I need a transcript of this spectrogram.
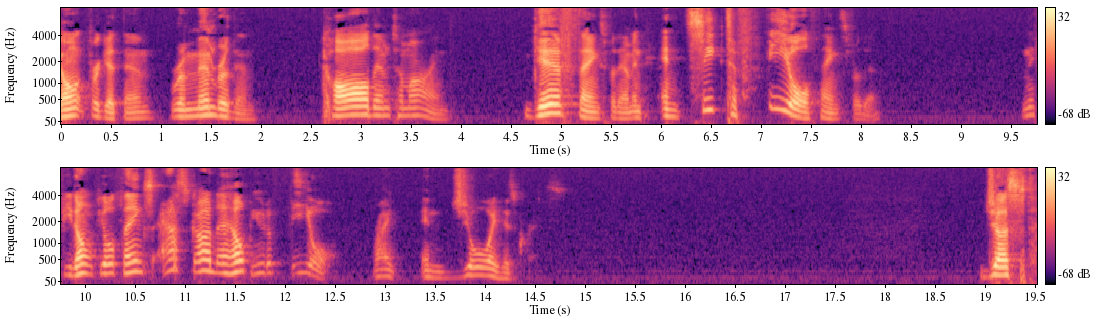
Don't forget them. Remember them. Call them to mind. Give thanks for them and, and seek to feel thanks for them. And if you don't feel thanks, ask God to help you to feel, right? Enjoy His grace. Just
